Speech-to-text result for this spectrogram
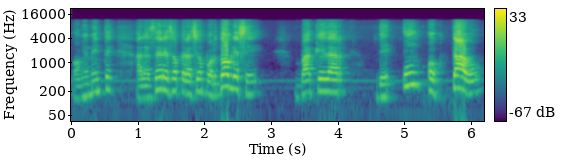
Obviamente al hacer esa operación por doble C va a quedar de un octavo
